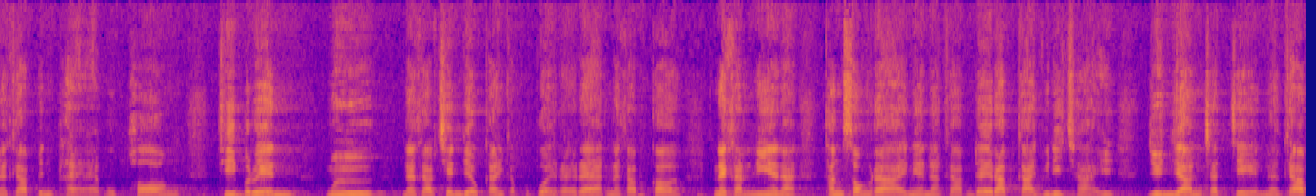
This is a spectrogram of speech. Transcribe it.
นะครับเป็นแผลผู้พองที่บริเวณมือนะครับเช่นเดียวกันกับผู้ป่วยรายแรกนะครับก็ในขณะนี้นะทั้งสองรายเนี่ยนะครับได้รับการวินิจฉัยยืนยันชัดเจนนะครับ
